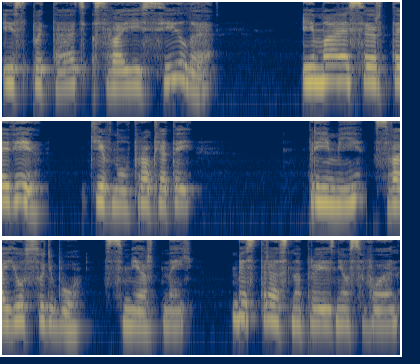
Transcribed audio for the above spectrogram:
испытать свои силы?» «И Маэсер Теви», — кивнул проклятый. «Прими свою судьбу, смертный», — бесстрастно произнес воин,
